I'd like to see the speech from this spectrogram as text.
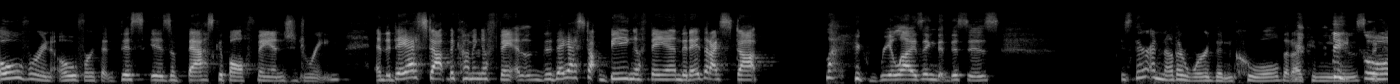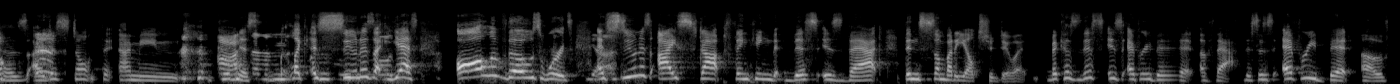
over and over that this is a basketball fan's dream. And the day I stopped becoming a fan, the day I stopped being a fan, the day that I stopped like realizing that this is is there another word than cool that I can use? cool. Because I just don't think, I mean, goodness. Awesome. Like, as soon as I, yes, all of those words, yeah. as soon as I stop thinking that this is that, then somebody else should do it. Because this is every bit of that. This is every bit of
